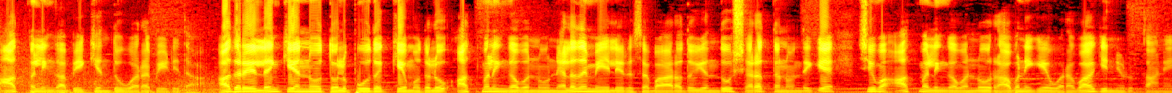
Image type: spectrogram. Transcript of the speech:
ಆತ್ಮಲಿಂಗ ಬೇಕೆಂದು ವರ ಬೇಡಿದ ಆದರೆ ಲಂಕೆಯನ್ನು ತಲುಪುವುದಕ್ಕೆ ಮೊದಲು ಆತ್ಮಲಿಂಗವನ್ನು ನೆಲದ ಮೇಲಿರಿಸಬಾರದು ಎಂದು ಶರತ್ತನೊಂದಿಗೆ ಶಿವ ಆತ್ಮಲಿಂಗವನ್ನು ರಾವನಿಗೆ ವರವಾಗಿ ನೀಡುತ್ತಾನೆ.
